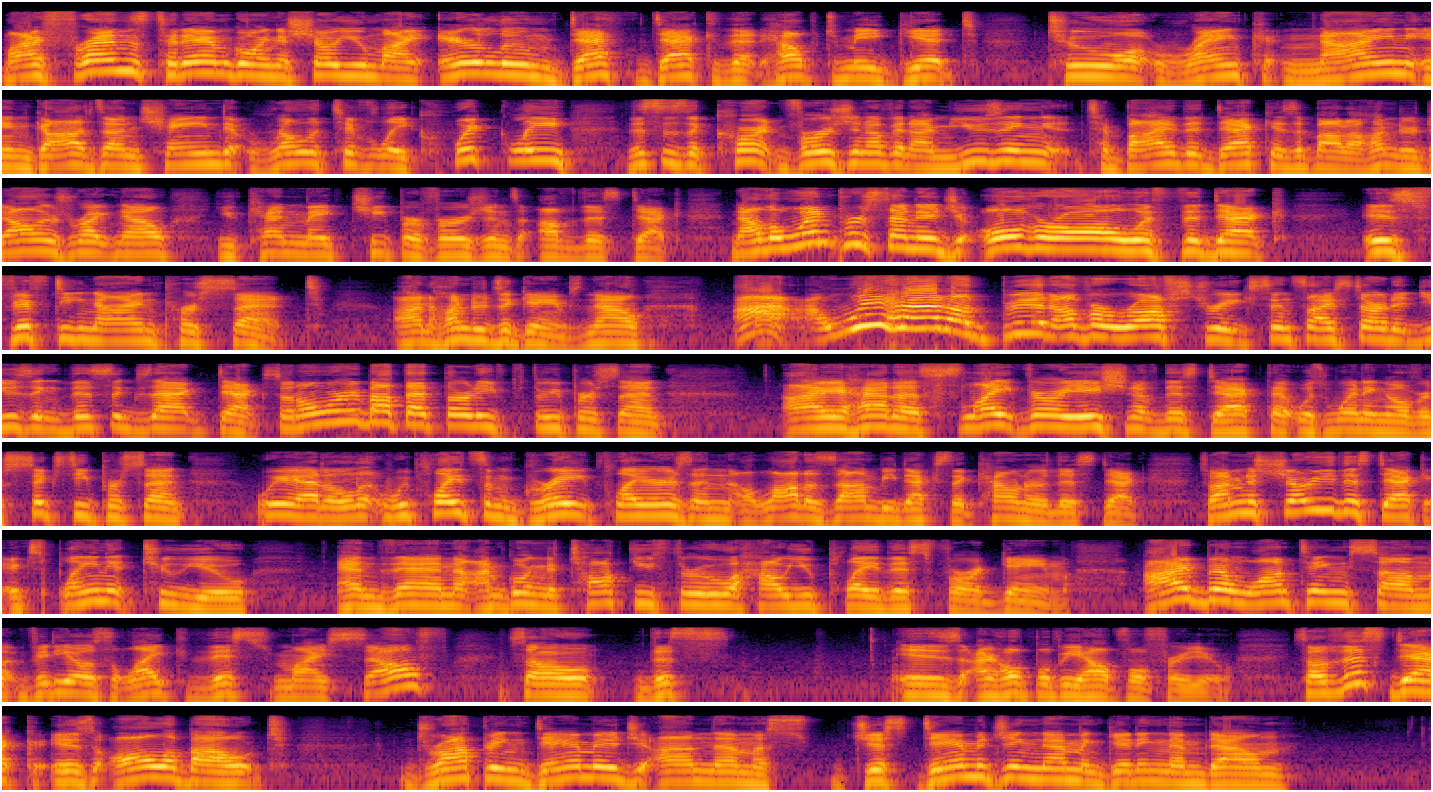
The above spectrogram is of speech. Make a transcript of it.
My friends, today I'm going to show you my Heirloom Death deck that helped me get to rank 9 in Gods Unchained relatively quickly. This is the current version of it I'm using. To buy the deck is about $100 right now. You can make cheaper versions of this deck. Now, the win percentage overall with the deck is 59% on hundreds of games. Now, We had a bit of a rough streak since I started using this exact deck, so don't worry about that 33%. I had a slight variation of this deck that was winning over 60%. We had a we played some great players and a lot of zombie decks that counter this deck. So I'm going to show you this deck, explain it to you, and then I'm going to talk you through how you play this for a game. I've been wanting some videos like this myself, so this is, I hope will be helpful for you. So this deck is all about dropping damage on them, just damaging them and getting them down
